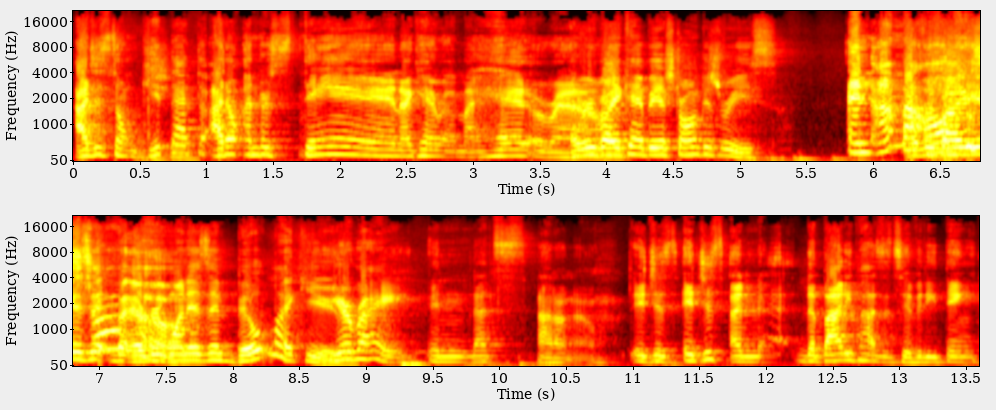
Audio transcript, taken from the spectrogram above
I just don't get that. Though. I don't understand. I can't wrap my head around. Everybody can't be as strong as Reese. And I'm not Everybody always isn't, strong, but everyone isn't built like you. You're right, and that's I don't know. It just it just un, the body positivity thing.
